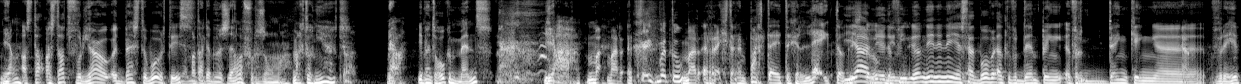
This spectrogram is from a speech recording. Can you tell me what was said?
Ja. Als dat, als dat voor jou het beste woord is, ja, maar dat hebben we zelf verzonnen. maakt toch niet uit? Ja, Je bent toch ook een mens? ja maar, maar, Geef maar toe. maar rechter en partij tegelijk, dat is Ja, toch nee, dat vind nee, nee, nee. Je staat boven elke verdemping, eh, verdenking eh Ja. verheven.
